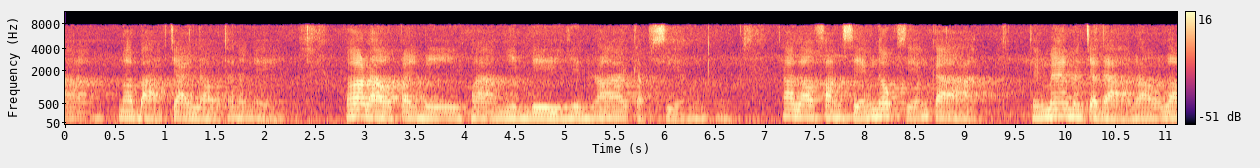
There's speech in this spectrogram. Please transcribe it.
ามาบาดใจเราเท่านั้นเอง เพราะเราไปมีความยินดียินร้ายกับเสียง ถ้าเราฟังเสียงนกเสียงกา ถึงแม้มันจะด่าเราเรา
